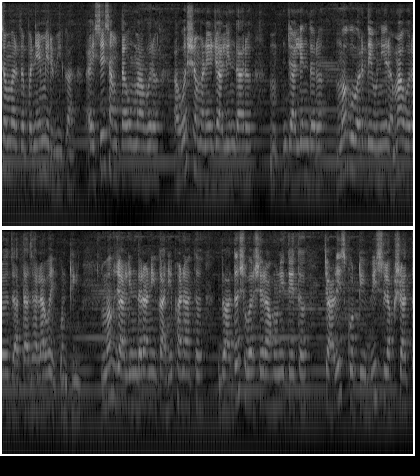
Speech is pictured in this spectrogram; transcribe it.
समर्थपणे मिरविका ऐसे सांगता उमावर अवश्य म्हणे जालिंदार जालिंदर मग वर देवनी रमावर जाता झाला वैकुंठी. मग जालिंदर आणि कानिफानाथ द्वादश वर्ष राहुणी तेथ चाळीस कोटी वीस लक्षात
